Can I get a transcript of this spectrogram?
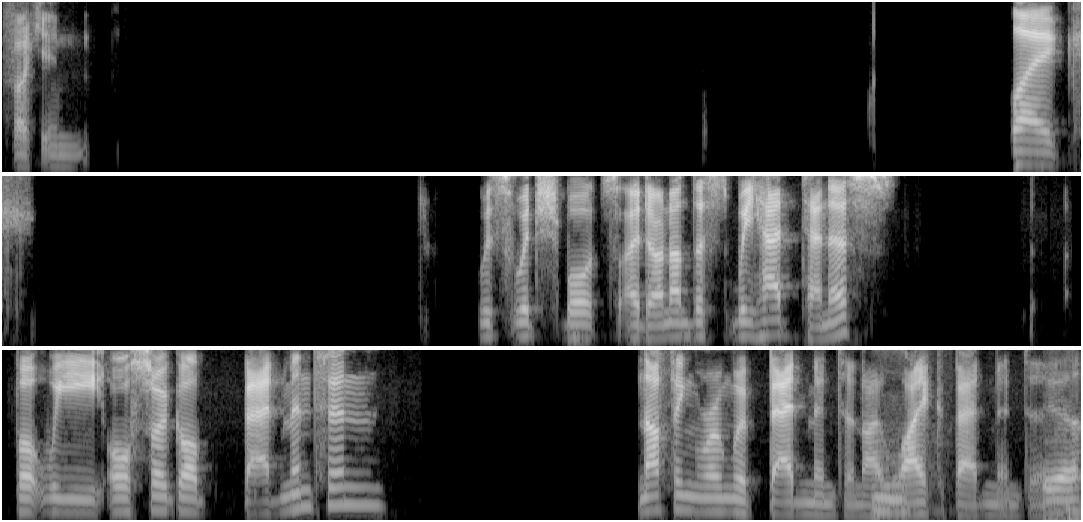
Fucking like With Switch sports. I don't understand. We had tennis, but we also got badminton Nothing wrong with badminton. I Mm. like badminton. Yeah.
